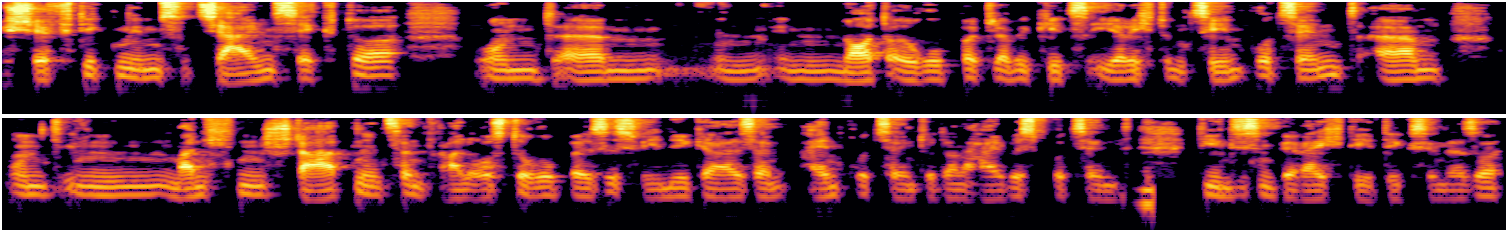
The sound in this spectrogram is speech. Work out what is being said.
Beschäftigten im sozialen Sektor und ähm, in, in, Nordeuropa, glaube ich, geht es eher Richtung 10 Prozent. Ähm, und in manchen Staaten in Zentralosteuropa ist es weniger als ein, ein Prozent oder ein halbes Prozent, mhm. die in diesem Bereich tätig sind. Also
